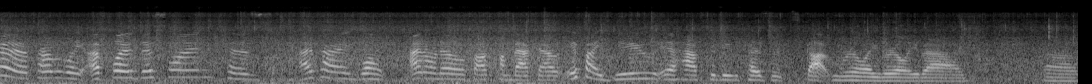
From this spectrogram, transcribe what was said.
gonna probably upload this one because I probably won't. I don't know if I'll come back out. If I do, it has to be because it's gotten really, really bad. Um,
